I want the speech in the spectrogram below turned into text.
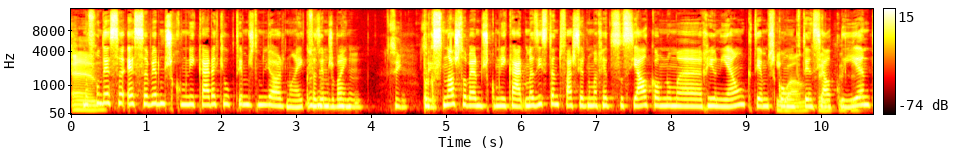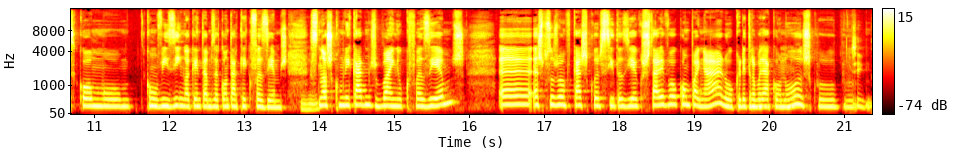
Uh, no fundo, é, é, sabermos comunicar aquilo que temos de melhor, não é? E que fazemos uhum, bem. Uhum. Sim, Porque sim. se nós soubermos comunicar, mas isso tanto faz ser numa rede social como numa reunião que temos com Igual, um potencial sim, cliente, sim. como com um vizinho a quem estamos a contar o que é que fazemos. Uhum. Se nós comunicarmos bem o que fazemos, uh, as pessoas vão ficar esclarecidas e a gostar e vão acompanhar ou querer trabalhar uhum. connosco. Sim.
